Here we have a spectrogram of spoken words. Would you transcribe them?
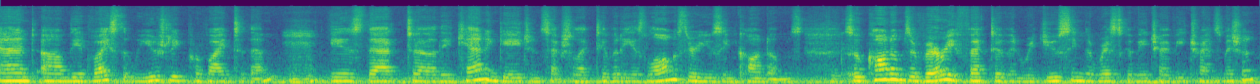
And um, the advice that we usually provide to them Mhm. is that uh, they can engage in sexual activity as long as they're using condoms. So condoms are very effective in reducing the risk of HIV transmission.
